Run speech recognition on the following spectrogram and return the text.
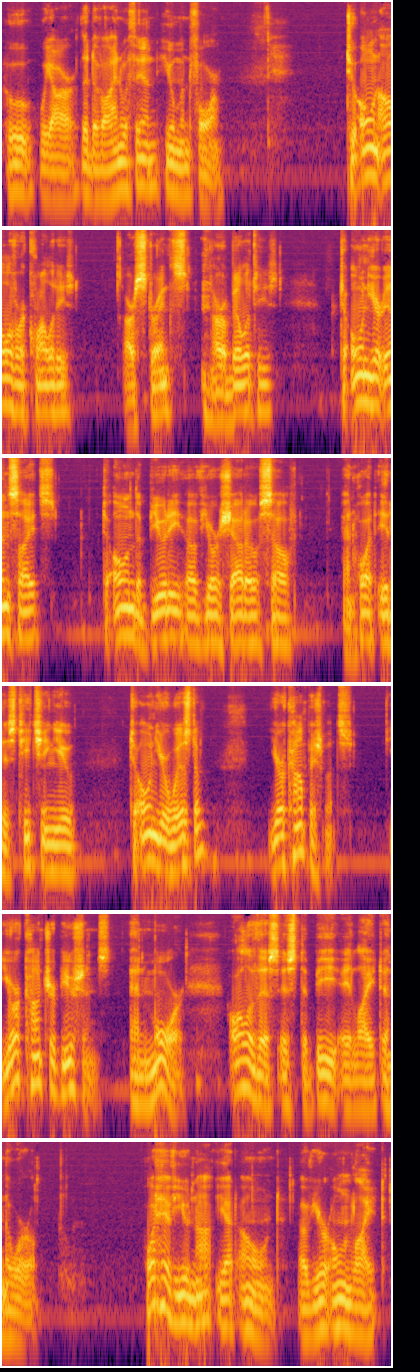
who we are, the divine within human form. To own all of our qualities, our strengths, our abilities, to own your insights, to own the beauty of your shadow self and what it is teaching you, to own your wisdom, your accomplishments, your contributions, and more. All of this is to be a light in the world. What have you not yet owned of your own light?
